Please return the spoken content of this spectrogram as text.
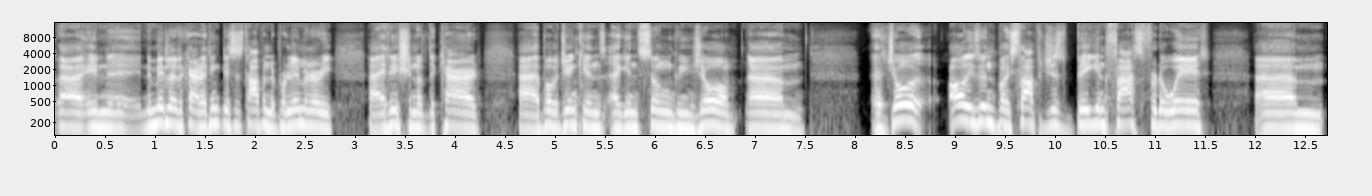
uh, in, uh, in, the middle of the card, I think this is topping the preliminary uh, edition of the card. Uh, Bubba Jenkins against Sung Bin Jo. Um, uh, Joe, all he's wins by stoppages, big and fast for the weight. Um,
